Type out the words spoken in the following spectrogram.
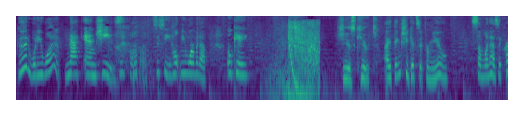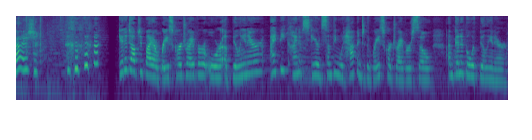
Good, what do you want? Mac and cheese. Sissy, help me warm it up. Okay. She is cute. I think she gets it from you. Someone has a crush. Get adopted by a race car driver or a billionaire? I'd be kind of scared something would happen to the race car driver, so I'm gonna go with billionaire.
